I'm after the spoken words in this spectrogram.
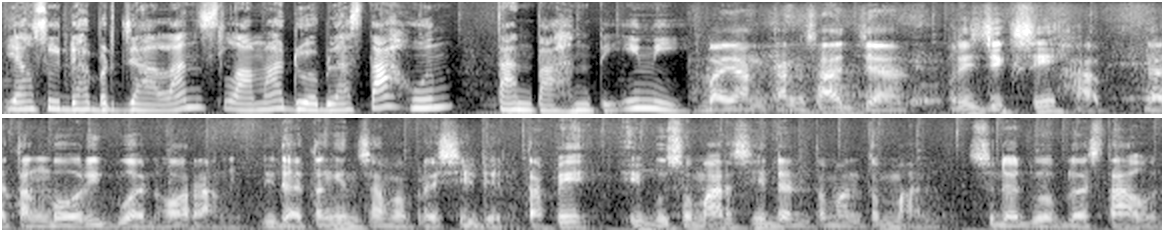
yang sudah berjalan selama 12 tahun tanpa henti ini. Bayangkan saja Rizik Sihab datang bawa ribuan orang, didatengin sama presiden. Tapi Ibu Sumarsi dan teman-teman sudah 12 tahun,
